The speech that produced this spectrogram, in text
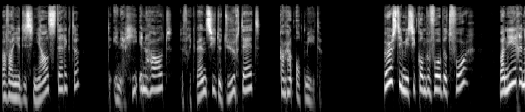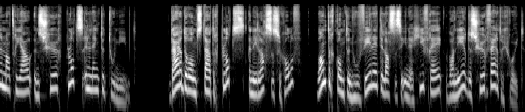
waarvan je de signaalsterkte, de energieinhoud, de frequentie, de duurtijd kan gaan opmeten. Burstemissie komt bijvoorbeeld voor wanneer in een materiaal een scheur plots in lengte toeneemt. Daardoor ontstaat er plots een elastische golf, want er komt een hoeveelheid elastische energie vrij wanneer de scheur verder groeit.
